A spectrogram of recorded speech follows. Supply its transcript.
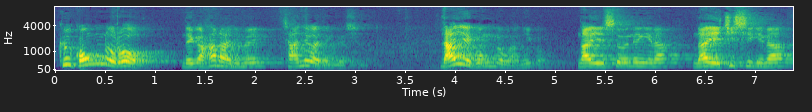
그 공로로 내가 하나님의 자녀가 된 것입니다. 나의 공로가 아니고, 나의 선행이나, 나의 지식이나,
